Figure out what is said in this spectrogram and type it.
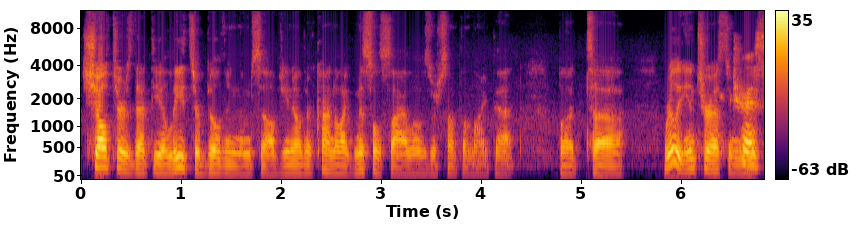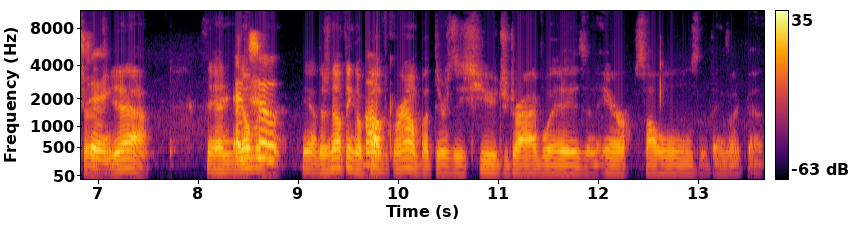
shelters that the elites are building themselves. You know, they're kind of like missile silos or something like that. But uh, really interesting, research. Yeah. And, And nobody- so- yeah, there's nothing above Oh. ground, but there's these huge driveways and air holes and things like that.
